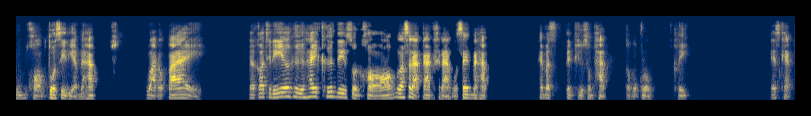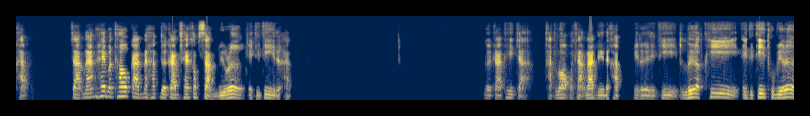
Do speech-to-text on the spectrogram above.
มุมของตัวสี่เหลี่ยมนะครับ วาดออกไป แล้วก็ทีนี้ก็คือให้ขึ้นในส่วนของลักษณะการขนานของเส้นนะครับ ให้มันเป็นผิวสัมผัสกับวงกลมคลิก escape ครับ จากนั้นให้มันเท่ากันนะครับ โดยการใช้คำสั่ง mirror entity นะครับ โดยการที่จะคัดลอกมาทางด้านนี้นะครับ mirror entity เลือกที่ entity to mirror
